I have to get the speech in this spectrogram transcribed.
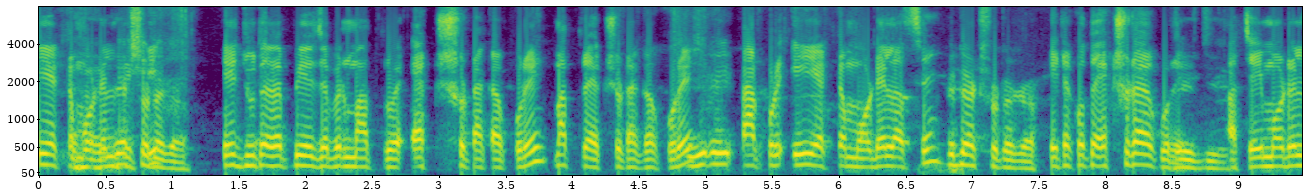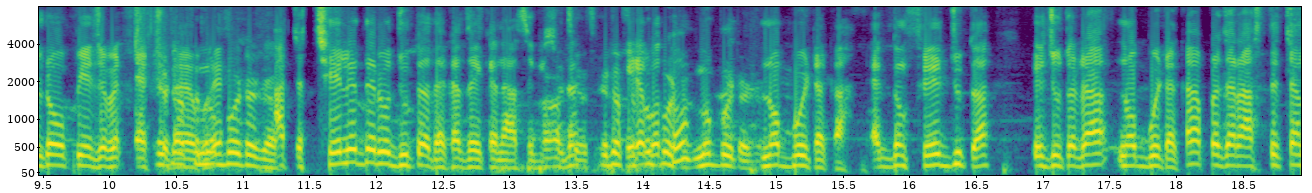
এই একটা হ্যাঁ, মডেল 100 দেখি। টাকা। এই জুতাটা পেয়ে যাবেন মাত্র একশো টাকা করে মাত্র একশো টাকা করে। তারপরে এই একটা মডেল আছে। এটা একশো টাকা। এটা কত? একশো টাকা করে। আচ্ছা এই মডেলটাও পেয়ে যাবেন একশো টাকা করে। আচ্ছা ছেলেদেরও জুতা দেখা যায় এখানে আছে কিছুটা। আচ্ছা, আচ্ছা, এটা এটা কত? নব্বই টাকা নব্বই টাকা। একদম ফ্রেশ জুতা। এই জুতাটা নব্বই টাকা। আপনারা যারা আসতে চান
